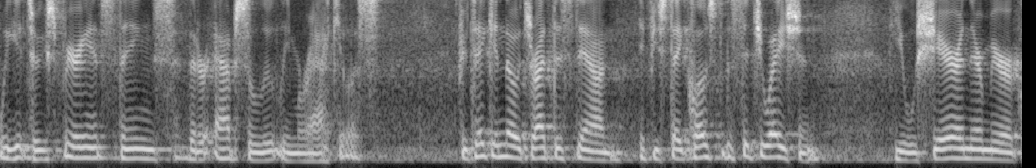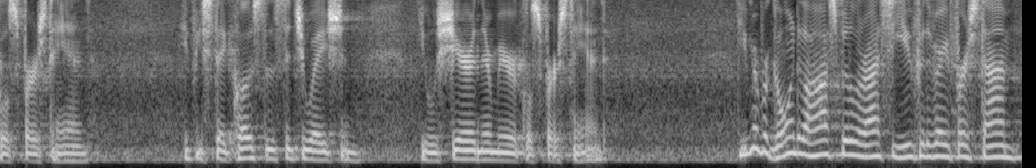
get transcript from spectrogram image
we get to experience things that are absolutely miraculous. If you're taking notes, write this down. If you stay close to the situation, you will share in their miracles firsthand. If you stay close to the situation, you will share in their miracles firsthand. Do you remember going to the hospital or ICU for the very first time?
